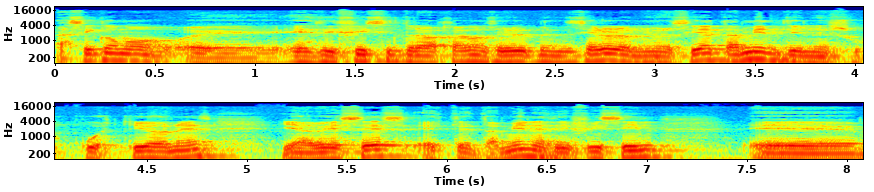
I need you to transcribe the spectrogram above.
así como eh, es difícil trabajar con servicio penitenciario, la universidad también tiene sus cuestiones y a veces este, también es difícil eh,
